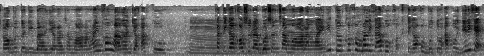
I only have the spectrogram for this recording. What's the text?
kau butuh dibahagiakan sama orang lain, kau nggak ngajak aku. hmm. Ketika kau sudah bosan sama orang lain itu, kau kembali ke aku. Ketika aku butuh aku, jadi kayak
